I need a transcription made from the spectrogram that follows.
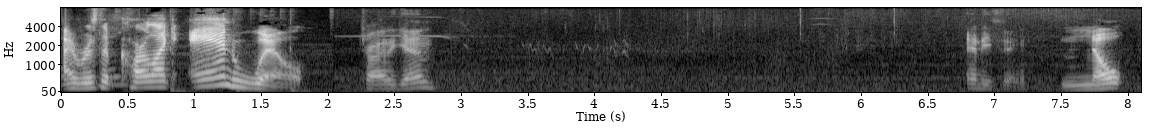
I risked up Karlach and Wyll. Try it again. Anything. Nope.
